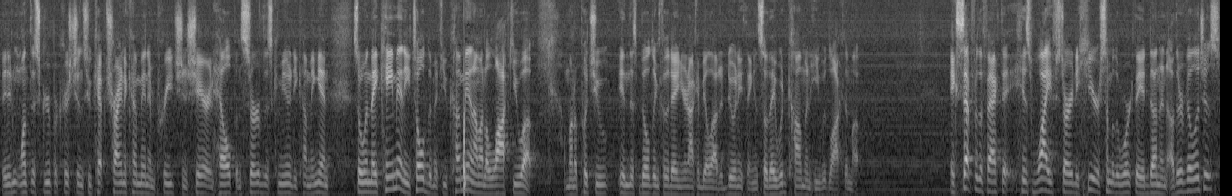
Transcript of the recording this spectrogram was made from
They didn't want this group of Christians who kept trying to come in and preach and share and help and serve this community coming in. So when they came in, he told them, if you come in, I'm going to lock you up. I'm going to put you in this building for the day and you're not going to be allowed to do anything. And so they would come and he would lock them up. Except for the fact that his wife started to hear some of the work they had done in other villages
